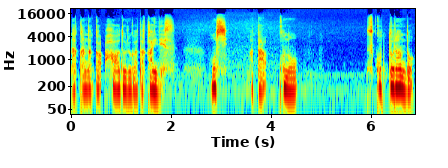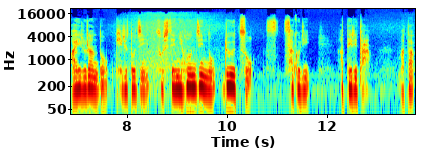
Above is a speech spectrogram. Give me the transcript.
なかなかハードルが高いですもしまたこのスコットランドアイルランドケルト人そして日本人のルーツを探り当てれたらまた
